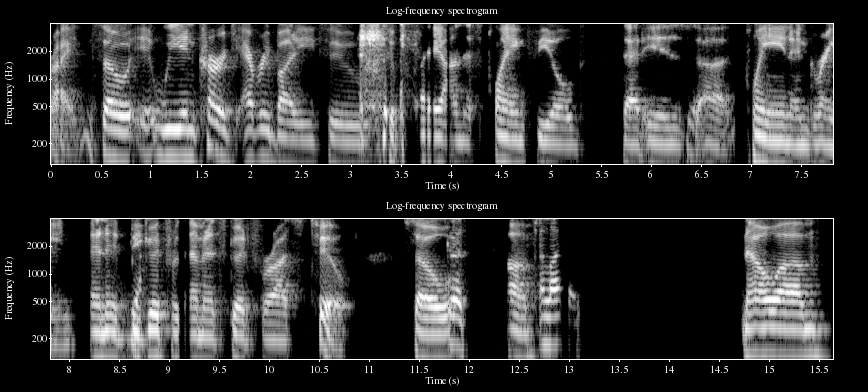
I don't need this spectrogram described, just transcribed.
Right. So it, we encourage everybody to to play on this playing field that is uh, clean and green, and it'd be yeah. good for them, and it's good for us too. So good. Um, I like it. Now, um,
